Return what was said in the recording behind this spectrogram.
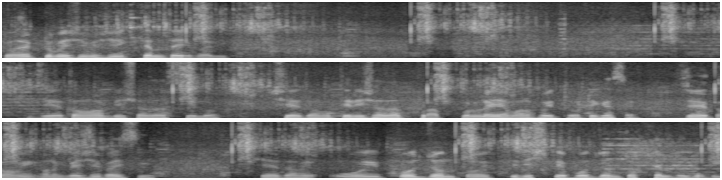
তো একটু বেশি বেশি খেলতেই পারি। যেহেতু আমার বিশ হাজার ছিল, সেহেতু আমার তিরিশ হাজার ক্লাব করলেই আমার হইতো, ঠিক আছে? যেহেতু আমি অনেক বেশি পাইছি, সেহেতু আমি ওই পর্যন্ত, ওই তিরিশকে পর্যন্ত খেলব। যদি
